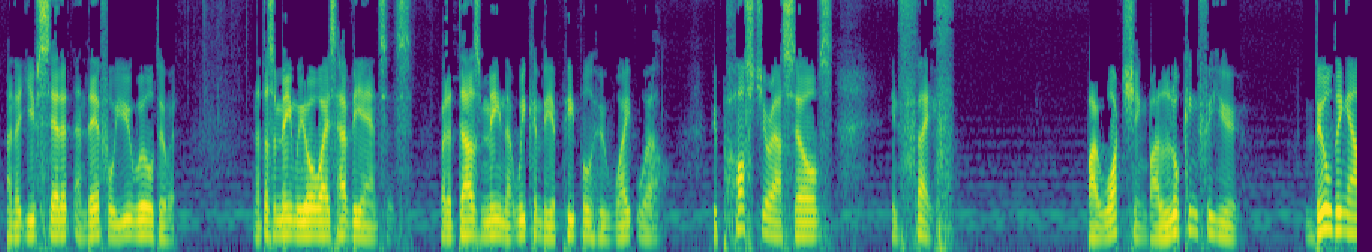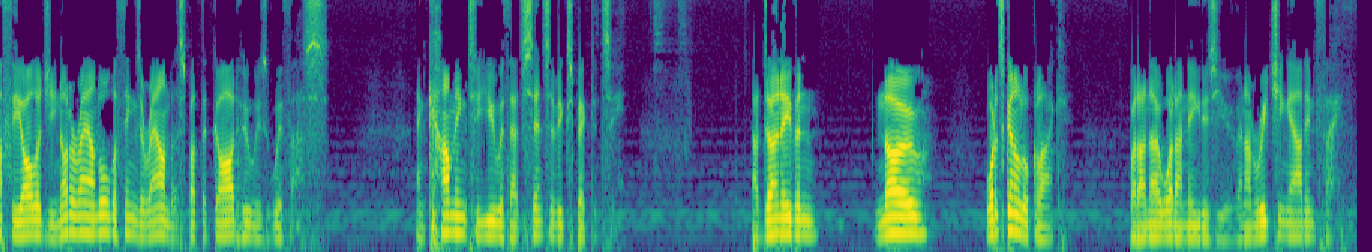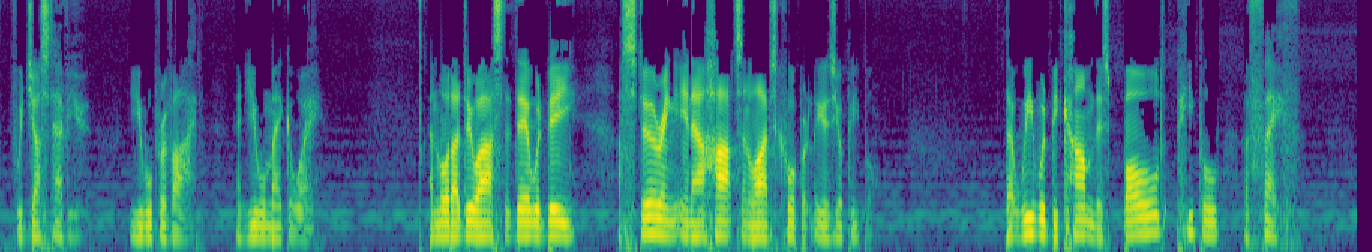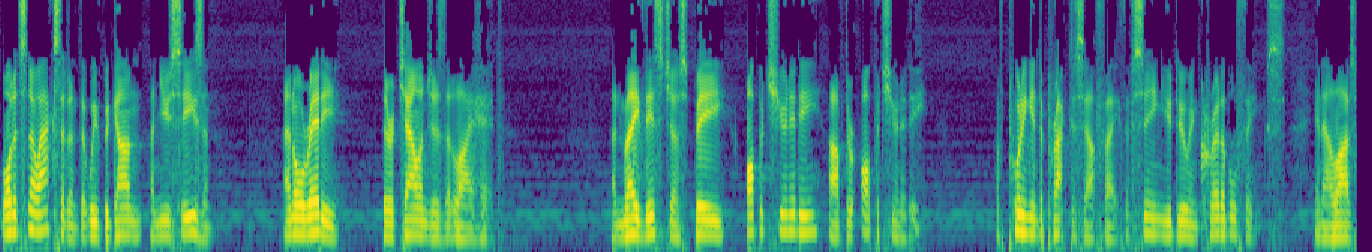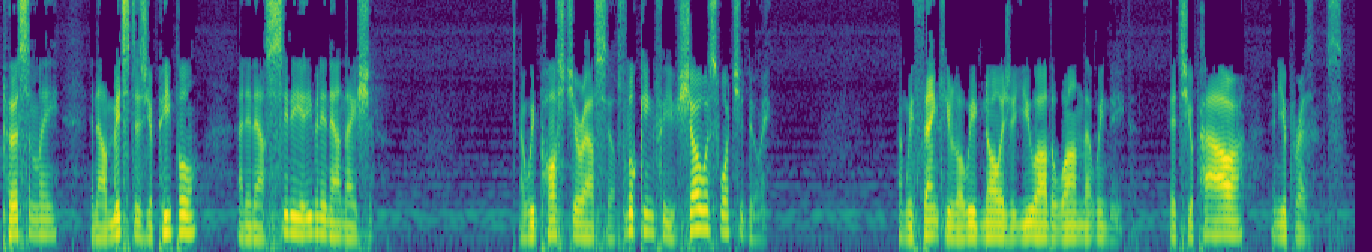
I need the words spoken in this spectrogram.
and that you've said it, and therefore you will do it. And that doesn't mean we always have the answers, but it does mean that we can be a people who wait well, who posture ourselves in faith by watching, by looking for you building our theology not around all the things around us, but the God who is with us. and coming to you with that sense of expectancy. I don't even know what it's going to look like, but I know what I need is you. And I'm reaching out in faith. If we just have you, you will provide and you will make a way. And Lord, I do ask that there would be a stirring in our hearts and lives corporately as your people. That we would become this bold people of faith. Lord, it's no accident that we've begun a new season and already there are challenges that lie ahead. And may this just be opportunity after opportunity of putting into practice our faith, of seeing you do incredible things in our lives personally, in our midst as your people, and in our city, and even in our nation. And we posture ourselves looking for you. Show us what you're doing. And we thank you, Lord. We acknowledge that you are the one that we need. It's your power and your presence.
